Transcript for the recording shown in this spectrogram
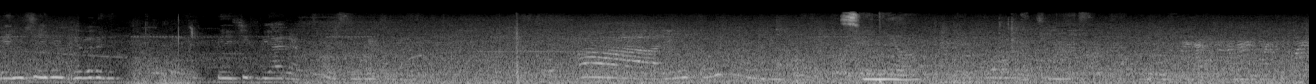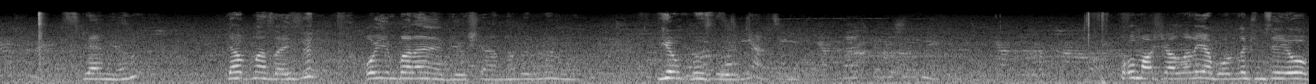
Benim şehrimde böyle değişik bir yer yaptım. Aaa yunus Seni ya. Silemiyorum. Yapmasaydı oyun bana ne diyor şu an haberin mı? Yapmasaydı. O aşağılara yap orada kimse yok.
